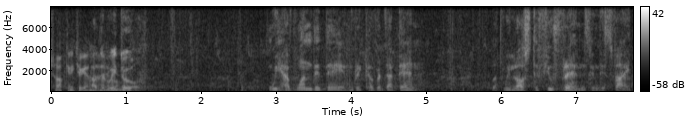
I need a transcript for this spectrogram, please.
정확히는 기억이 안 How did we 나네요. do? We have won the day and recovered our den. But we lost a few friends in this fight.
